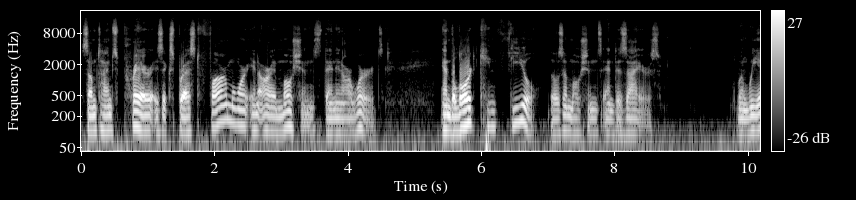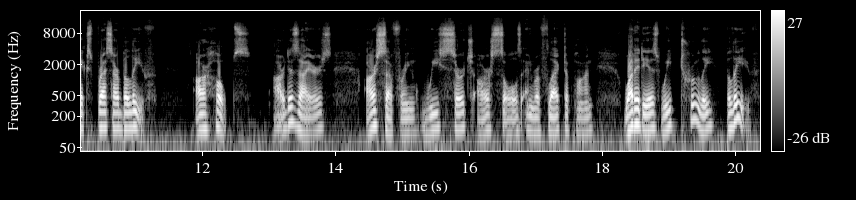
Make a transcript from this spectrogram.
Sometimes prayer is expressed far more in our emotions than in our words, and the Lord can feel those emotions and desires. When we express our belief, our hopes, our desires, our suffering, we search our souls and reflect upon what it is we truly believe.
